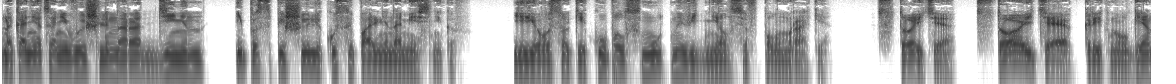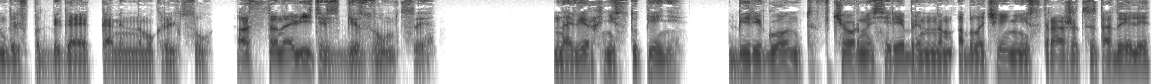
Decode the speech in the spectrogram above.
Наконец они вышли на Раддинин и поспешили к усыпальне наместников. Ее высокий купол смутно виднелся в полумраке. «Стойте! Стойте!» — крикнул Гендальф, подбегая к каменному крыльцу. «Остановитесь, безумцы!» На верхней ступени Берегонт в черно-серебряном облачении стража цитадели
